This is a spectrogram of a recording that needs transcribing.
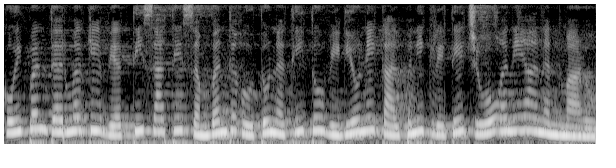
કોઈ પણ ધર્મ કે વ્યક્તિ સાથે સંબંધ હોતો નથી તો વિડીયોને કાલ્પનિક રીતે જુઓ અને આનંદ માણો.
